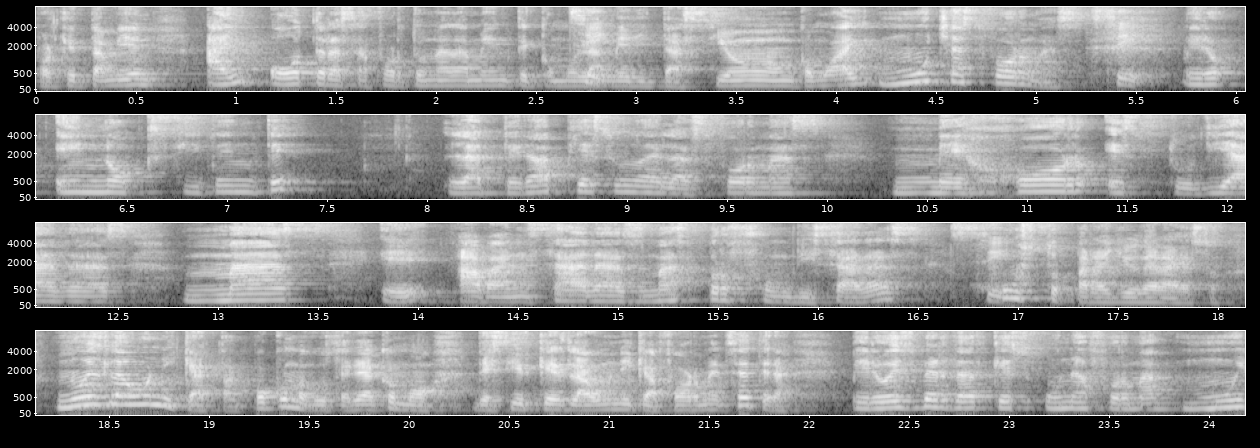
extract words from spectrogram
Porque también hay otras, afortunadamente, como Sí. la meditación, como hay muchas formas. Sí. Pero en Occidente, la terapia es una de las formas mejor estudiadas, más eh, avanzadas, más profundizadas, Sí. justo para ayudar a eso. No es la única, tampoco me gustaría como decir que es la única forma, etcétera, pero es verdad que es una forma muy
